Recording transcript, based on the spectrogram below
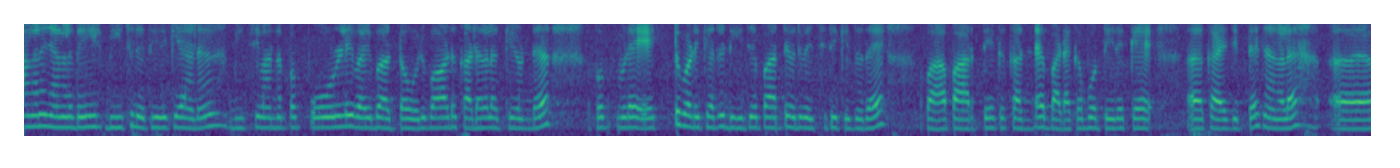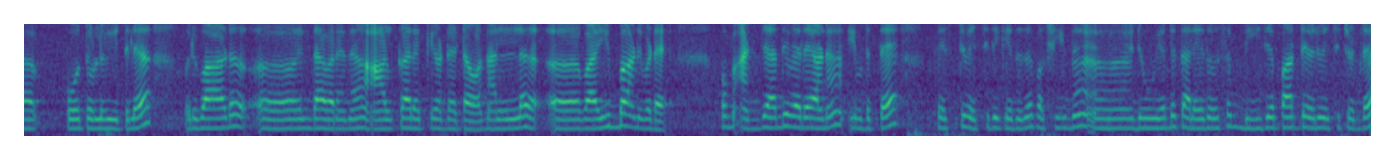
അങ്ങനെ ഞങ്ങളിതേ ബീച്ചിലെത്തിയിരിക്കുകയാണ്. ബീച്ചിൽ വന്നപ്പോൾ പൊള്ളി വൈബ് കേട്ടോ ഒരുപാട് കടകളൊക്കെ ഉണ്ട്. അപ്പം ഇവിടെ എട്ട് മണിക്കാണ് ഡി ജെ പാർട്ടി അവർ വെച്ചിരിക്കുന്നത്. അപ്പോൾ ആ പാർട്ടിയൊക്കെ കണ്ട് പടക്കം പൊട്ടിയിലൊക്കെ കഴിഞ്ഞിട്ട് ഞങ്ങൾ പോത്തുള്ളൂ വീട്ടിൽ ഒരുപാട് എന്താ പറയുന്നത് ആൾക്കാരൊക്കെ ഉണ്ട് കേട്ടോ നല്ല വൈബാണ് ഇവിടെ. അപ്പം അഞ്ചാം തീയതി വരെയാണ് ഇവിടുത്തെ ഫെസ്റ്റ് വെച്ചിരിക്കുന്നത്. പക്ഷേ ഇന്ന് ന്യൂ ഇയറിന്റെ തലേ ദിവസം ഡി ജെ പാർട്ടി അവർ വെച്ചിട്ടുണ്ട്.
